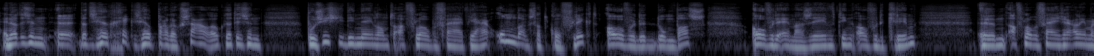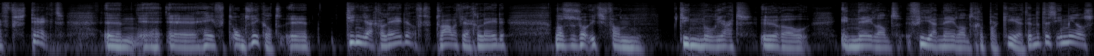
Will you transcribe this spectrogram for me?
En dat is, een, uh, dat is heel gek, is heel paradoxaal ook. Dat is een positie die Nederland de afgelopen vijf jaar, ondanks dat conflict over de Donbass, over de MH17, over de Krim, um, de afgelopen vijf jaar alleen maar versterkt um, uh, heeft ontwikkeld. tien jaar geleden, of twaalf jaar geleden, was er zoiets van 10 miljard euro in Nederland via Nederland geparkeerd. En dat is inmiddels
